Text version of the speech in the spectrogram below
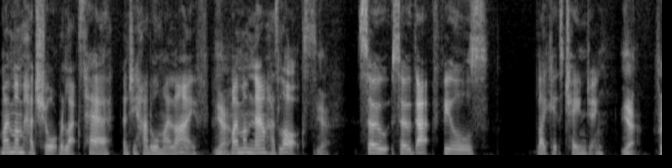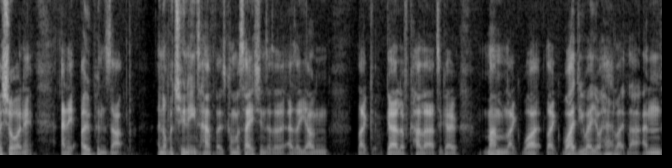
my mum had short relaxed hair and she had all my life. Yeah. my mum now has locks. Yeah. so so that feels like it's changing. Yeah, for sure, and it and it opens up an opportunity to have those conversations as a as a young like girl of color to go, mum, like why like why do you wear your hair like that? And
